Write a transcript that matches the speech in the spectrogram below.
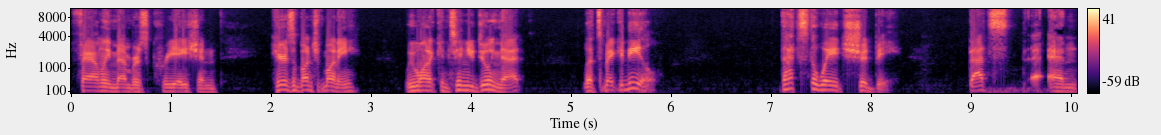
family members' creation. Here's a bunch of money. We want to continue doing that. Let's make a deal." That's the way it should be. That's and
